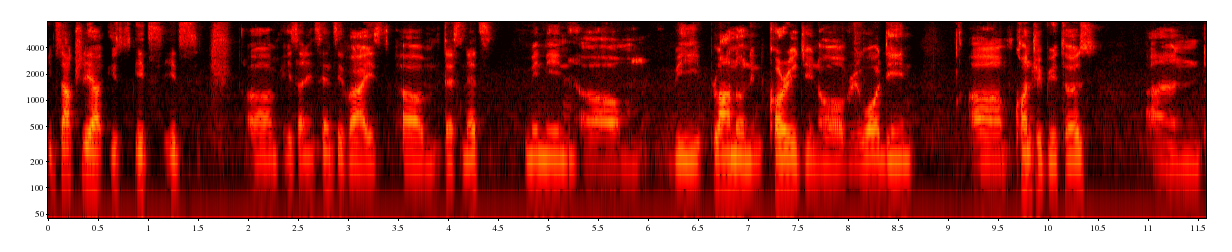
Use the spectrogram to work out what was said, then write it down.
it's actually a, it's it's it's um, it's an incentivized um, testnet, meaning um, we plan on encouraging or rewarding um, contributors, and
